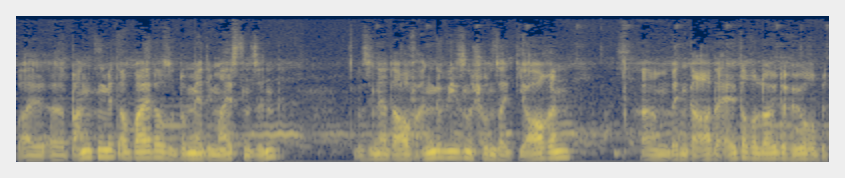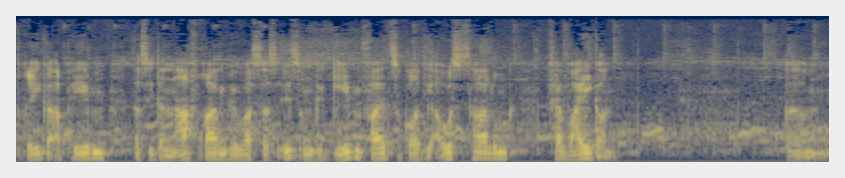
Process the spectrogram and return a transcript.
Weil äh, Bankenmitarbeiter, so dumm ja die meisten sind, sind ja darauf angewiesen, schon seit Jahren, wenn gerade ältere Leute höhere Beträge abheben, dass sie dann nachfragen, für was das ist und gegebenenfalls sogar die Auszahlung verweigern. Ähm,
